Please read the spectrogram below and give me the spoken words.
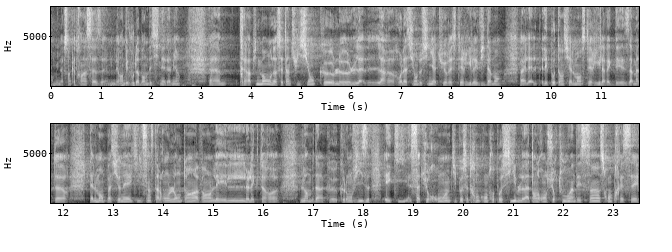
en 1996, les rendez-vous de la bande dessinée d'Amiens, euh, très rapidement, on a cette intuition que la, relation de signature est stérile, évidemment. elle, est potentiellement stérile avec des amateurs tellement passionnés qu'ils s'installeront longtemps avant les, le lecteur euh, lambda que, que l'on vise et qui satureront un petit peu cette rencontre possible, attendront surtout un dessin, seront pressés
